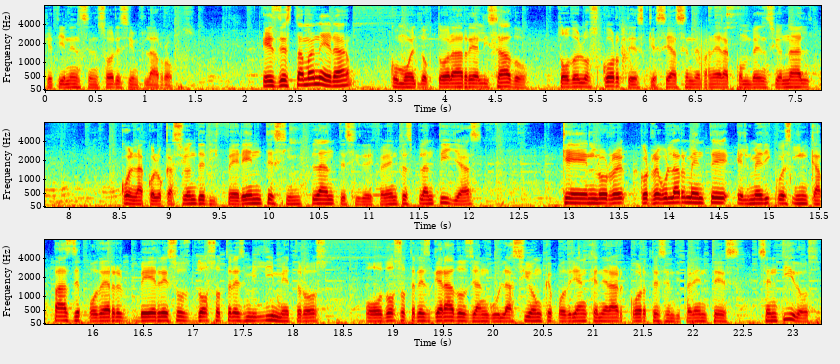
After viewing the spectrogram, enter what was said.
que tienen sensores infrarrojos. Es de esta manera como el doctor ha realizado todos los cortes que se hacen de manera convencional con la colocación de diferentes implantes y de diferentes plantillas que regularmente el médico es incapaz de poder ver esos 2 o 3 milímetros o 2 o 3 grados de angulación que podrían generar cortes en diferentes sentidos.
